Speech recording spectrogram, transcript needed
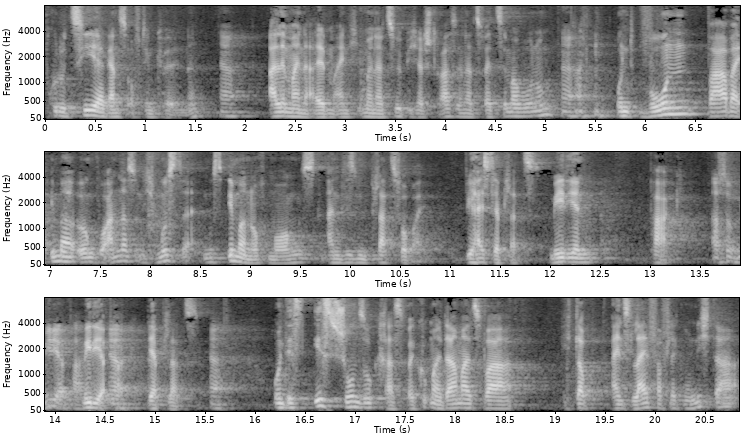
produziere ja ganz oft in Köln, ne? Ja, Alle meine Alben eigentlich immer in der Zülpicher Straße in einer Zwei-Zimmer-Wohnung. ja. Und Wohnen war aber immer irgendwo anders und ich musste, muss immer noch morgens an diesem Platz vorbei. Wie heißt der Platz? Medienpark. Achso, Mediapark. Mediapark, Ja, der Platz. ja. Und es ist schon so krass, weil guck mal, damals war, ich glaube, eins live war vielleicht noch nicht da,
